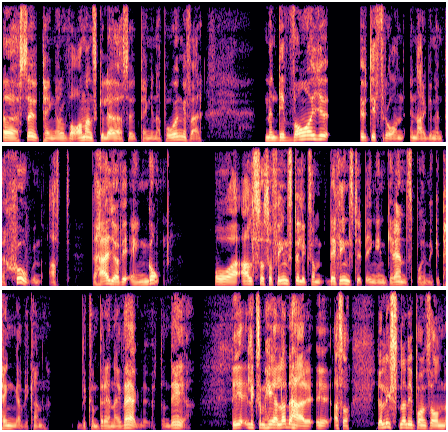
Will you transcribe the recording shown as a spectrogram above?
ösa ut pengar och vad man skulle ösa ut pengarna på ungefär. Men det var ju utifrån en argumentation att det här gör vi en gång. Och alltså så finns det liksom, det finns typ ingen gräns på hur mycket pengar vi kan liksom bränna iväg nu, utan det är, det är liksom hela det här, eh, alltså jag lyssnade på en sån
